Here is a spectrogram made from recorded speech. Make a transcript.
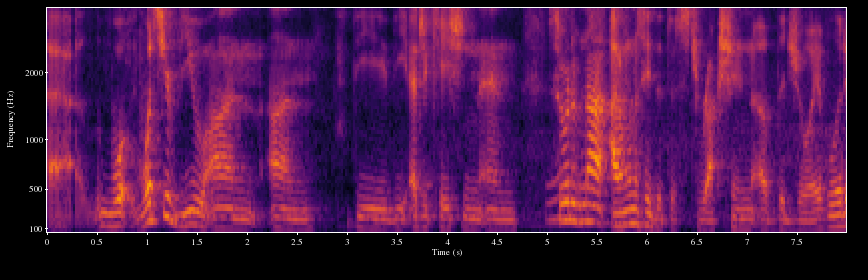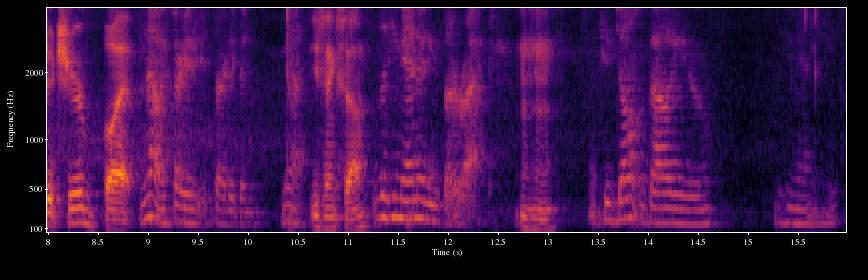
uh, wh- what's your view on on the the education and sort of not? I don't want to say the destruction of the joy of literature, but No, it's already it's already been yeah. you think so? The humanities are wrecked. Mm-hmm. If you don't value the humanities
